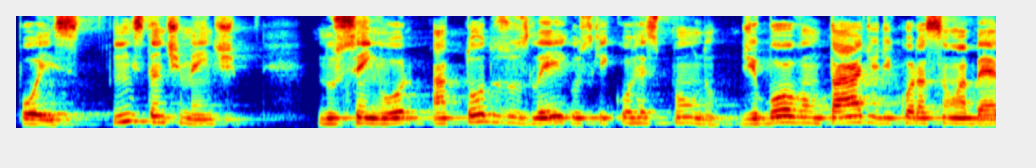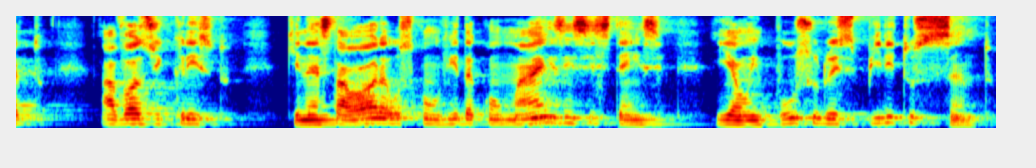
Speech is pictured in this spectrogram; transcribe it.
pois, instantemente, no Senhor a todos os leigos que correspondam, de boa vontade e de coração aberto, à voz de Cristo, que nesta hora os convida com mais insistência e ao impulso do Espírito Santo.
